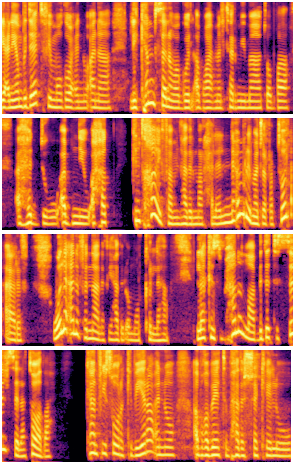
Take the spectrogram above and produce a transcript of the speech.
يعني يوم بديت في موضوع إنه أنا لكم سنة وأقول أبغى أعمل ترميمات وأبغى أهد وأبني وأحط كنت خايفة من هذه المرحلة لأن عمري ما جربت ولا أعرف ولا أنا فنانة في هذه الأمور كلها. لكن سبحان الله بدأت السلسلة توضح. كان في صورة كبيرة أنه أبغى بيت بهذا الشكل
